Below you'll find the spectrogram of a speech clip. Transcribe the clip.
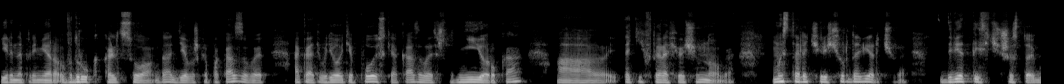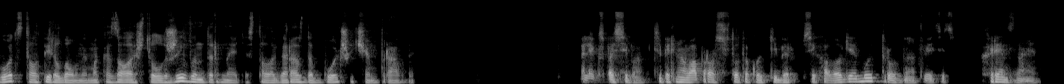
Или, например, вдруг кольцо, да, девушка показывает, опять вы делаете поиски, оказывается, что не ее рука, а таких фотографий очень много. Мы стали чересчур доверчивы. 2006 год стал переломным. Оказалось, что лжи в интернете стало гораздо больше, чем правды. Олег, спасибо. Теперь на вопрос, что такое киберпсихология, будет трудно ответить. Хрен знает.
